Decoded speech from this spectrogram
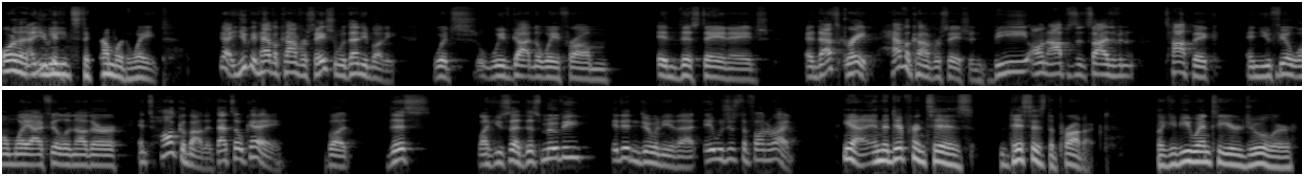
Or Now that you can- needs to come with weight. Yeah, you can have a conversation with anybody, which we've gotten away from in this day and age. And that's great. Have a conversation. Be on opposite sides of a topic and you feel one way, I feel another, and talk about it. That's okay. But this, like you said, this movie, it didn't do any of that. It was just a fun ride. Yeah, and the difference is this is the product. Like if you went to your jeweler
